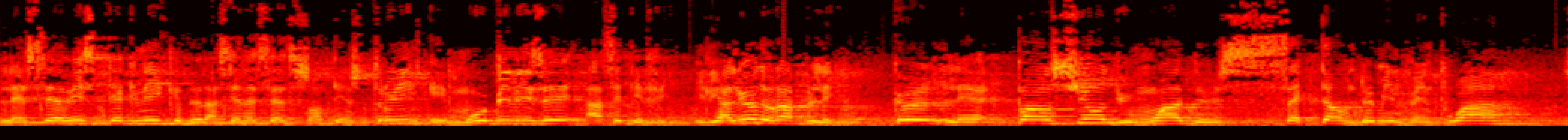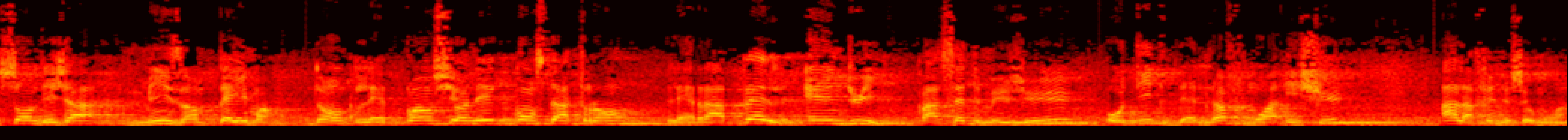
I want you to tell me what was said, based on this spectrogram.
Les services techniques de la CNSS sont instruits et mobilisés à cet effet. Il y a lieu de rappeler que les pensions du mois de septembre 2023 sont déjà mises en paiement. Donc les pensionnés constateront les rappels induits par cette mesure au titre des neuf mois échus à la fin de ce mois.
